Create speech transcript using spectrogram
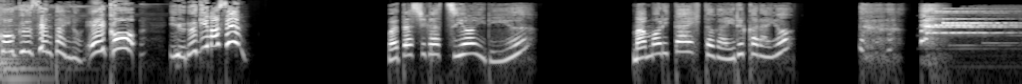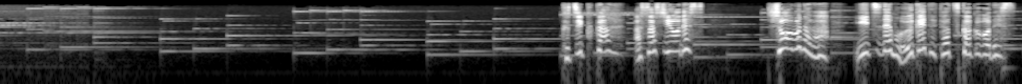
航空戦隊の栄光揺るぎません私が強い理由？守りたい人がいるからよ。駆逐艦、朝潮です。勝負ならいつでも受けて立つ覚悟。です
